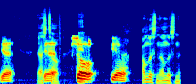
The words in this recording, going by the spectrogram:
yeah. That's Yeah. tough. So yeah. I'm listening. I'm listening.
